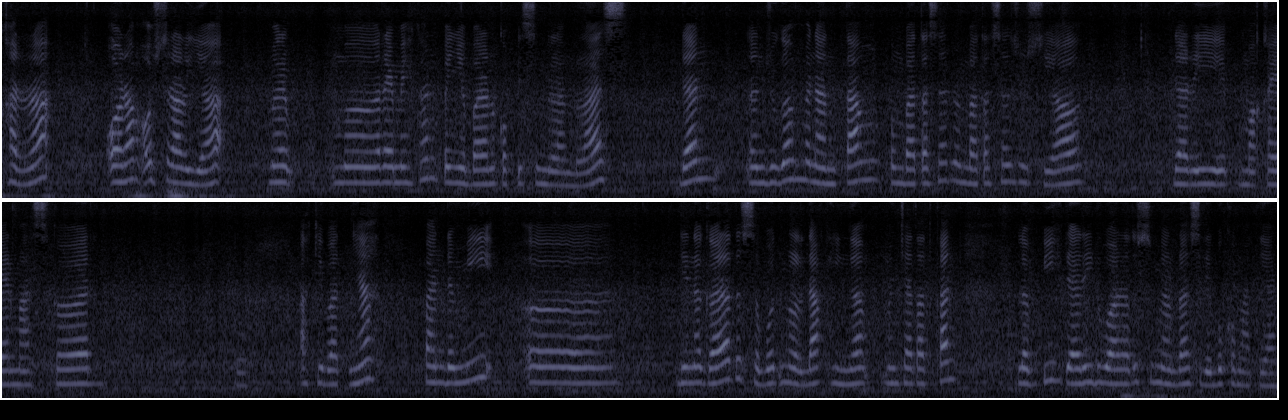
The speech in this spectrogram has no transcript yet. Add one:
Karena orang Australia meremehkan penyebaran COVID-19 dan dan juga menantang pembatasan-pembatasan sosial dari pemakaian masker. Akibatnya pandemi eh, di negara tersebut meledak hingga mencatatkan lebih dari 219.000 kematian.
